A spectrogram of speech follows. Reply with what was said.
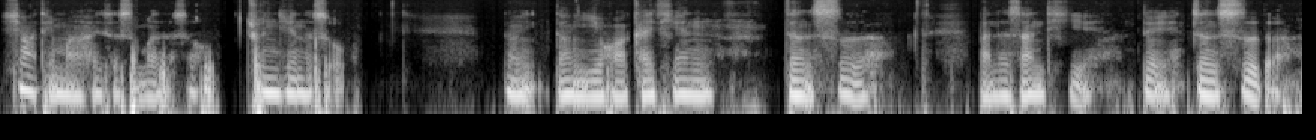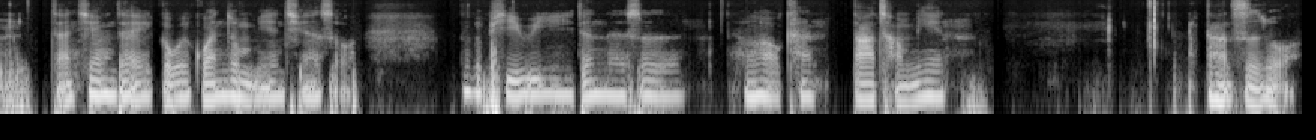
夏天吗？还是什么的时候？春天的时候，当当一花开天正式版的《三体》对正式的展现在各位观众面前的时候，那个 PV 真的是很好看，大场面，大制作。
